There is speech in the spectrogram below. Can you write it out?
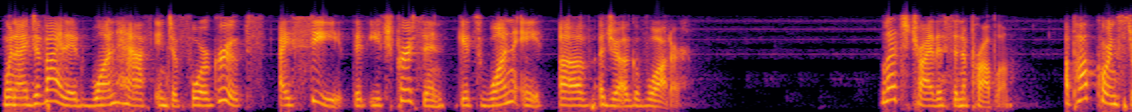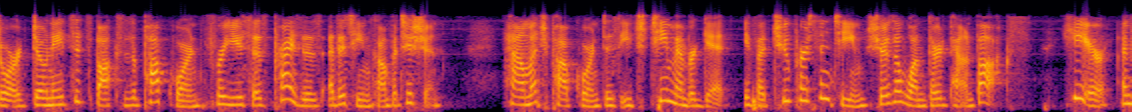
When I divided one half into four groups, I see that each person gets one-eighth of a jug of water. Let's try this in a problem. A popcorn store donates its boxes of popcorn for use as prizes at a team competition. How much popcorn does each team member get if a two-person team shares a one-third pound box? Here, I'm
